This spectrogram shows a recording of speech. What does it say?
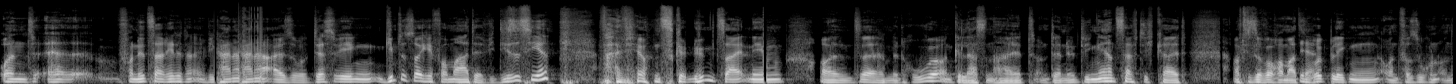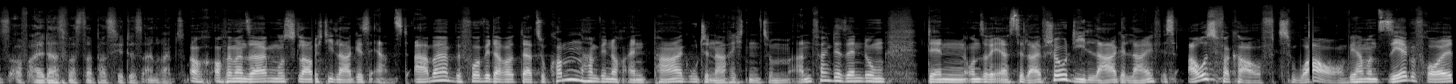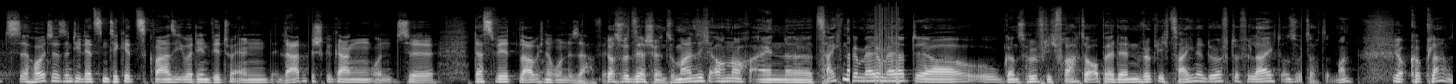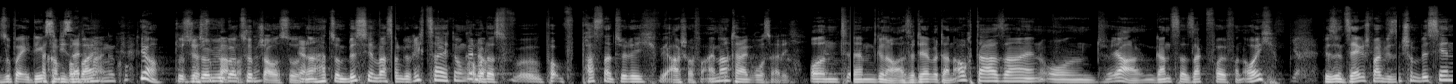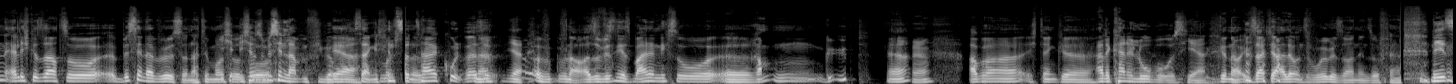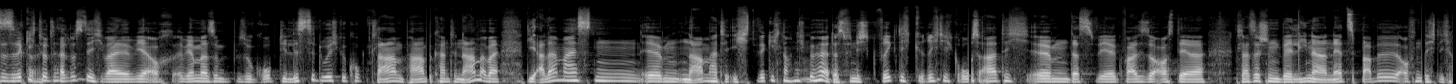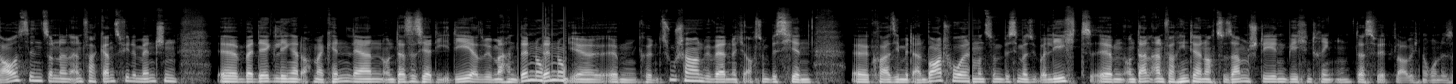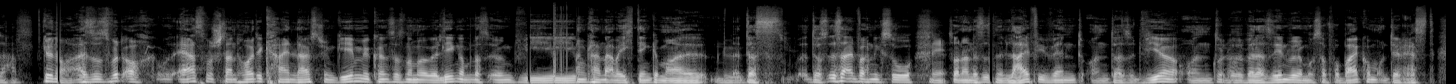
und äh, von Nizza redet dann irgendwie keiner, keiner. Also deswegen gibt es solche Formate wie dieses hier, weil wir uns genügend Zeit nehmen und äh, mit Ruhe und Gelassenheit und der nötigen Ernsthaftigkeit auf diese Woche mal ja. zurückblicken und versuchen uns auf all das, was da passiert ist, einreiben zu machen. Auch, auch wenn man sagen muss, glaube ich, die Lage ist ernst. Aber bevor wir dazu kommen, haben wir noch ein paar gute Nachrichten zum Anfang der Sendung, denn unsere erste Live-Show, die Lage Live, ist ausverkauft. Wow, wir haben uns sehr gefreut. Heute sind die letzten Tickets quasi über den virtuellen Ladentisch gegangen und äh, das wird, glaube ich, eine runde Sache. Für das wird sehr schön. Zumal sich auch noch ein äh, Zeichner gemeldet hat, der ganz höflich fragte, ob er denn wirklich zeichnen dürfte vielleicht und so. Ich sagte, Mann, ja. klar, super Idee, Hast kommt du die vorbei. Seite mal angeguckt? Ja, das, das sieht irgendwie ganz aus, hübsch ne? aus. So, ja. ne? Hat so ein bisschen was von Gerichtszeichnung, genau. aber das äh, passt natürlich wie Arsch auf Eimer. Total großartig. Und ähm, genau, also der wird dann auch da sein und ja, ein ganzer Sack voll von euch. Ja. Wir sind sehr gespannt. Wir sind schon ein bisschen, ehrlich gesagt, so ein bisschen nervös. So nach dem Motto, ich ich habe so ein bisschen Lampenfieber, ja, muss ich sagen. Ich finde es total cool. Also, ne? ja. Genau, also wir sind jetzt beide nicht so äh, Rampen geübt. Ja. ja. Aber ich denke. Alle keine Lobos hier. Genau, ihr seid ja alle uns wohlgesonnen insofern. nee, es ist wirklich total lustig, weil wir auch, wir haben mal so, so grob die Liste durchgeguckt, klar, ein paar bekannte Namen, aber die allermeisten ähm, Namen hatte ich wirklich noch nicht gehört. Das finde ich wirklich richtig großartig, ähm, dass wir quasi so aus der klassischen Berliner Netzbubble offensichtlich raus sind, sondern einfach ganz viele Menschen äh, bei der Gelegenheit auch mal kennenlernen. Und das ist ja die Idee. Also wir machen Sendung, Sendung ihr ähm, könnt zuschauen, wir werden euch auch so ein bisschen äh, quasi mit an Bord holen und so ein bisschen was über überlegt ähm, und dann einfach hinterher noch zusammenstehen, Bierchen trinken, das wird, glaube ich, eine runde Sache. Genau, also es wird auch erst Stand heute keinen Livestream geben. Wir können uns das nochmal überlegen, ob man das irgendwie machen kann, aber ich denke mal, das, das ist einfach nicht so, nee. sondern das ist ein Live-Event und da sind wir und genau. äh, wer das sehen will, muss da vorbeikommen und der Rest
